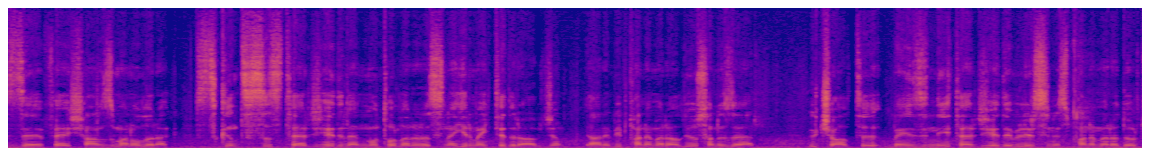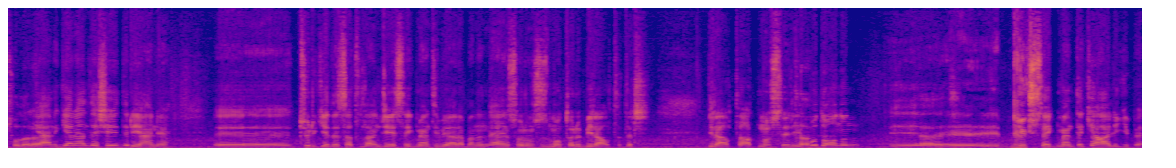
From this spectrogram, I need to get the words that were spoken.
ZF şanzıman olarak sıkıntısız tercih edilen motorlar arasına girmektedir abicim. Yani bir Panamera alıyorsanız eğer 3.6 benzinliyi tercih edebilirsiniz Panamera 4 olarak. Yani genelde şeydir yani e, Türkiye'de satılan C segmenti bir arabanın en sorunsuz motoru 1.6'dır. 1.6 atmosferi. Tabii. Bu da onun e, Evet. lüks segmentteki hali gibi.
